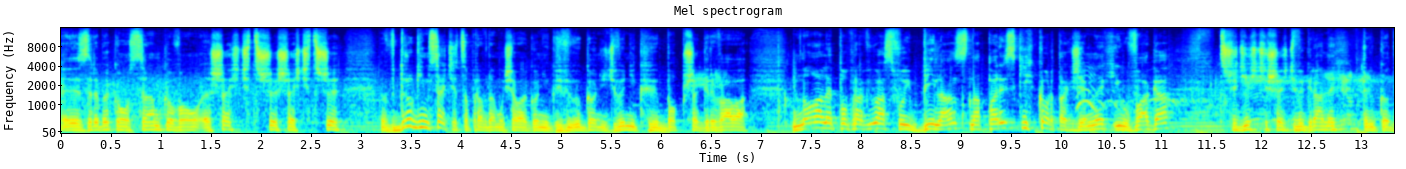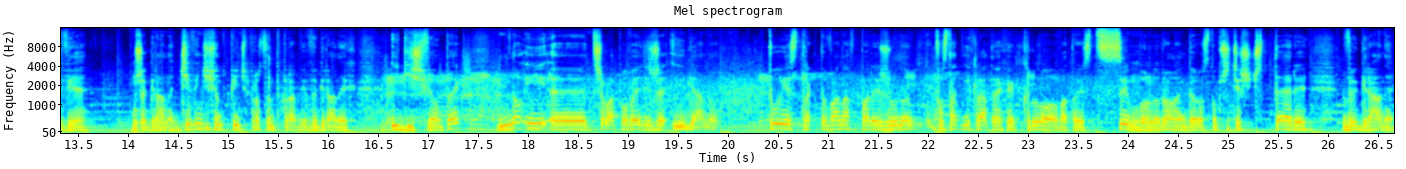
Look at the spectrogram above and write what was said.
e, z Rebeką Stramkową 6-3, 6-3. W drugim secie, co prawda, musiała gonić, gonić wynik, bo przegrywała. No ale poprawiła swój bilans na paryskich kortach ziemnych i uwaga, 36 wygranych, tylko dwie przegrane. 95% prawie wygranych Igi Świątek. No i e, trzeba powiedzieć, że Iga, no, tu jest traktowana w Paryżu no, w ostatnich latach jak królowa. To jest symbol Roland Garros, no przecież cztery wygrane.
